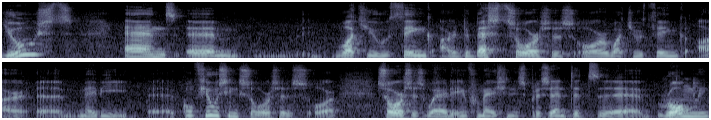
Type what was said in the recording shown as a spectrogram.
used and um, what you think are the best sources or what you think are uh, maybe uh, confusing sources or sources where the information is presented uh, wrongly.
